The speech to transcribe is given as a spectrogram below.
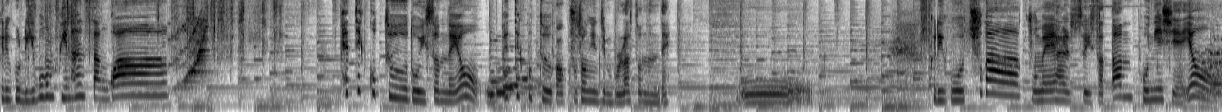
그리고 리본핀 한 쌍과 패티코트도 있었네요. 오, 패티코트가 구성인진 몰랐었는데. 오. 그리고 추가 구매할 수 있었던 보닛이에요.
